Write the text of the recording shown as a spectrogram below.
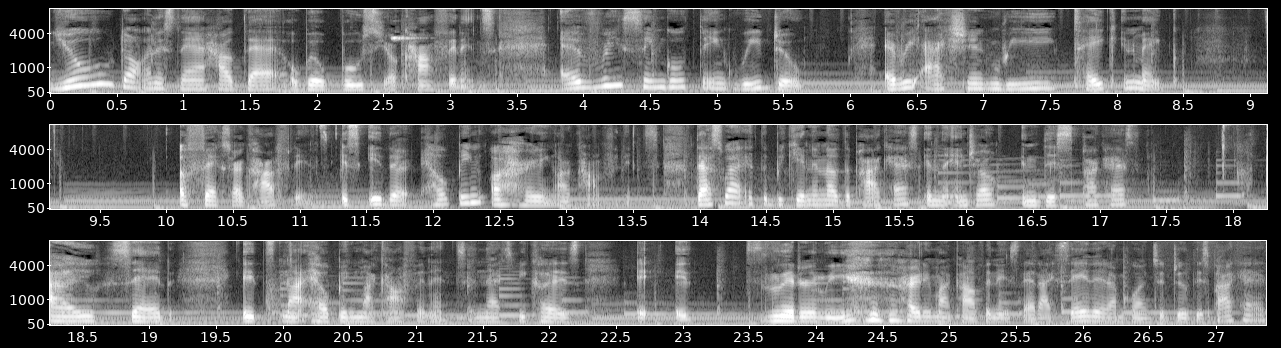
you don't understand how that will boost your confidence. Every single thing we do Every action we take and make affects our confidence. It's either helping or hurting our confidence. That's why at the beginning of the podcast, in the intro, in this podcast, I said it's not helping my confidence. And that's because it, it's literally hurting my confidence that I say that I'm going to do this podcast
